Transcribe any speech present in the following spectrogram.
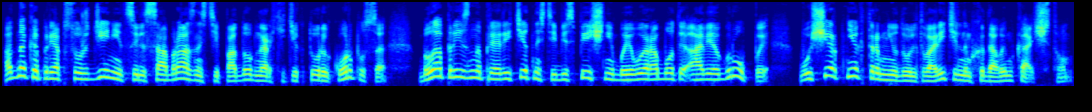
Однако при обсуждении целесообразности подобной архитектуры корпуса была признана приоритетность обеспечения боевой работы авиагруппы в ущерб некоторым неудовлетворительным ходовым качествам.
